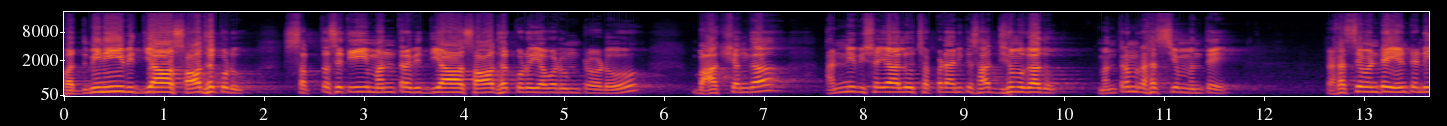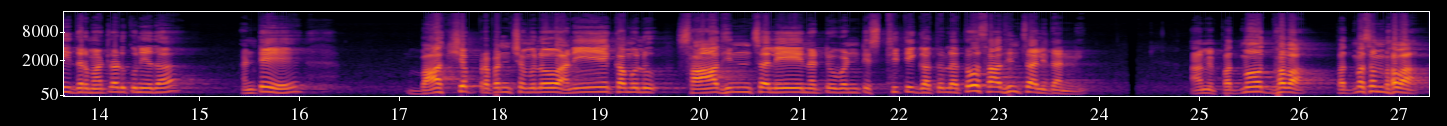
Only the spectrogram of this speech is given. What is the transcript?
పద్మినీ విద్యా సాధకుడు సప్తశతి మంత్ర విద్యా సాధకుడు ఎవడుంటాడో బాహ్యంగా అన్ని విషయాలు చెప్పడానికి సాధ్యము కాదు. మంత్రం రహస్యం అంతే. రహస్యం అంటే ఏంటండి? ఇద్దరు మాట్లాడుకునేదా? అంటే బాహ్య ప్రపంచములో అనేకములు సాధించలేనటువంటి స్థితిగతులతో సాధించాలి దాన్ని. ఆమె పద్మోద్భవ పద్మసంభవ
